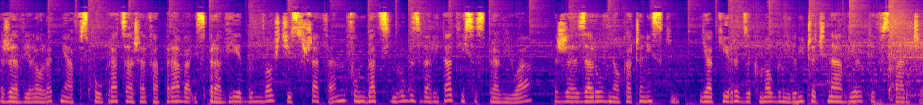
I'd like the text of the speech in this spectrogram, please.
że wieloletnia współpraca szefa Prawa i Sprawiedliwości z szefem Fundacji Lux Veritatis sprawiła, że zarówno Kaczyński, jak i Rydzyk mogli liczyć na wielkie wsparcie.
